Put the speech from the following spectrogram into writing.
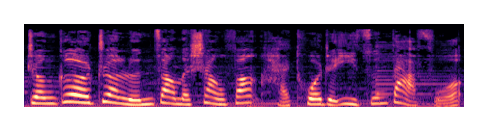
整个转轮藏的上方还托着一尊大佛，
